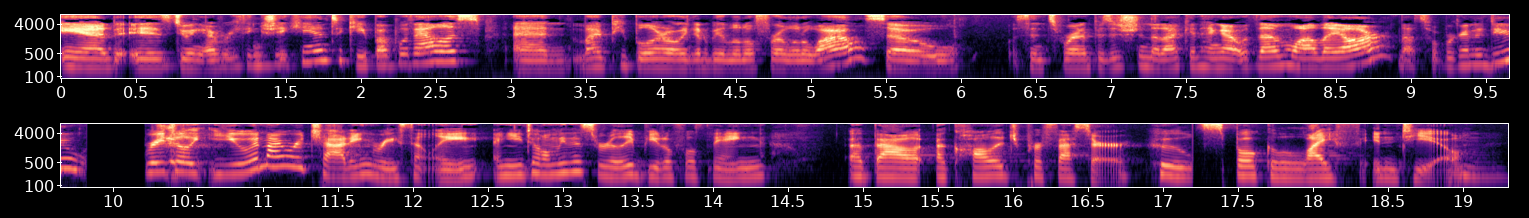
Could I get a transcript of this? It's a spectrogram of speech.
and is doing everything she can to keep up with Alice. And my people are only going to be little for a little while. So since we're in a position that I can hang out with them while they are, that's what we're going to do. Rachel, you and I were chatting recently, and you told me this really beautiful thing about a college professor who spoke life into you. Mm.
